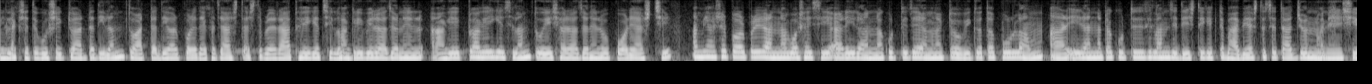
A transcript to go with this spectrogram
মিলে একসাথে বসে একটু আড্ডা দিলাম। তো আড্ডা দেওয়ার পরে দেখা যায় আস্তে আস্তে প্রায় রাত হয়ে গেছিল। মাগরিবের আজানের আগে, একটু আগেই গেছিলাম। তো এশার রাজানেরও পরে আসছি। আমি আসার পর পরই রান্না বসাইছি আর এই রান্না করতে যে এমন একটা অভিজ্ঞতা পড়লাম আর এই রান্নাটা করতে চেয়েছিলাম যে দেশ থেকে একটা ভাবি আসতেছে তার জন্য। মানে সে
